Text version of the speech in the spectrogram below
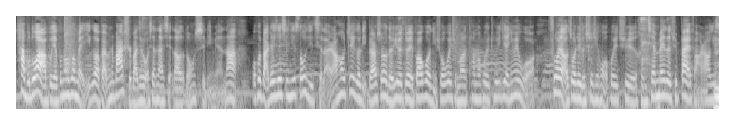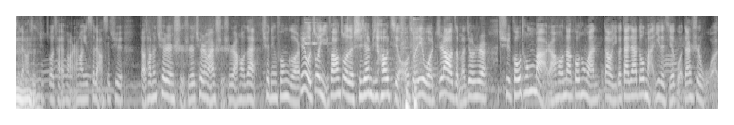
差不多啊，不也不能说每一个百分之八十吧，就是我现在写到的东西里面，那我会把这些信息搜集起来，然后这个里边所有的乐队，包括你说为什么他们会推荐，因为我说要做这个事情，我会去很谦卑的去拜访，然后一次两次嗯。去做采访，然后一次两次去找他们确认史诗，确认完史诗，然后再确定风格。因为我做乙方做的时间比较久，所以我知道怎么就是去沟通吧。然后那沟通完到一个大家都满意的结果，但是我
